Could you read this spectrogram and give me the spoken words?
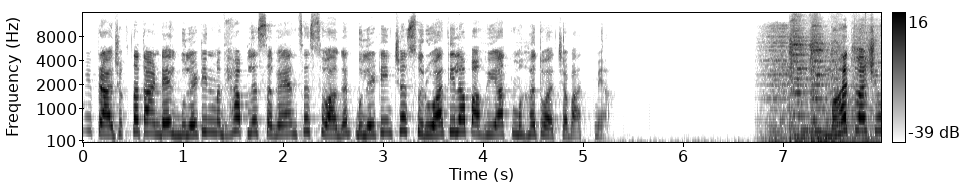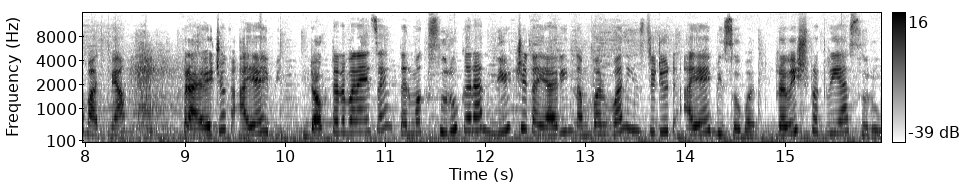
मी प्राजक्ता तांडेल बुलेटिनमध्ये आपलं सगळ्यांचं स्वागत. बुलेटिनच्या सुरुवातीला पाहूयात महत्त्वाच्या बातम्या. महत्त्वाच्या बातम्या. प्रायोजक आय आय बी. डॉक्टर बनायचंय तर मग सुरू करा नीटची तयारी. Number one institute I I B सोबत. प्रवेश प्रक्रिया सुरू.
